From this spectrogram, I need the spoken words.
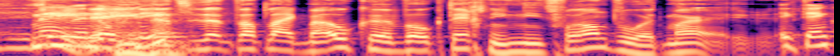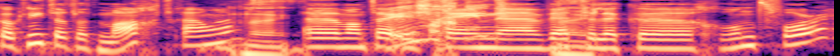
zien Nee, we nog nee niet. dat, dat, dat lijkt mij ook uh, woke technisch niet verantwoord. Maar Ik denk ook niet dat het mag trouwens. Nee. Eh, want daar Nee, is geen eh, wettelijke grond voor.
